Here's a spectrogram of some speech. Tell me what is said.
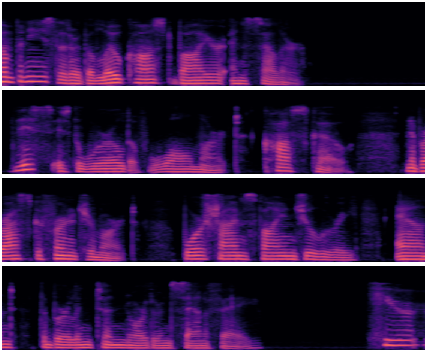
companies that are the low-cost buyer and seller. This is the world of Walmart, Costco, Nebraska Furniture Mart, Borsheim's Fine Jewelry, and the Burlington Northern Santa Fe. Here,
